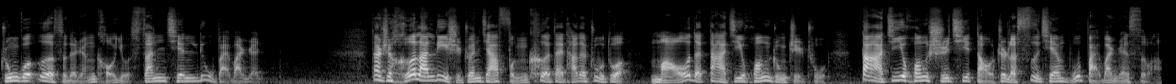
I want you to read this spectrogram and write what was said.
中国饿死的人口有三千六百万人。但是荷兰历史专家冯克在他的著作《毛的大饥荒》中指出，大饥荒时期导致了四千五百万人死亡。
